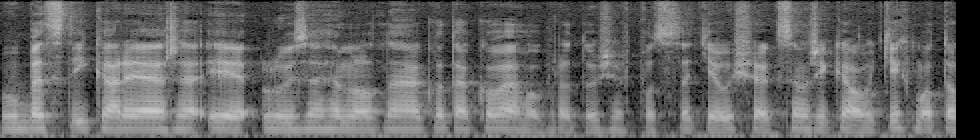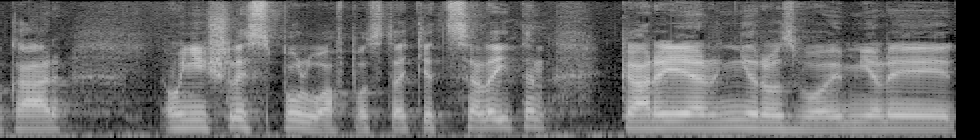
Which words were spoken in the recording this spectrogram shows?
vůbec té kariéře i Louise Hamiltona jako takového, protože v podstatě už, jak jsem říkal, o těch motokár, oni šli spolu a v podstatě celý ten kariérní rozvoj měli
